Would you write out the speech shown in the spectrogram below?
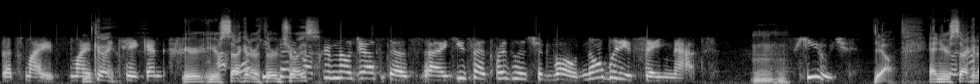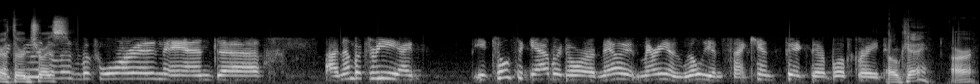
that's my my, okay. my take. And your your second uh, or third choice? Criminal justice. Uh, he said prisoners should vote. Nobody is saying that. Mm-hmm. It's huge. Yeah, and your so second or third choice? Elizabeth Warren, and uh, uh, number three, I Tulsi Gabbard or Marianne Williamson. I can't pick. They're both great. Okay. All right.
